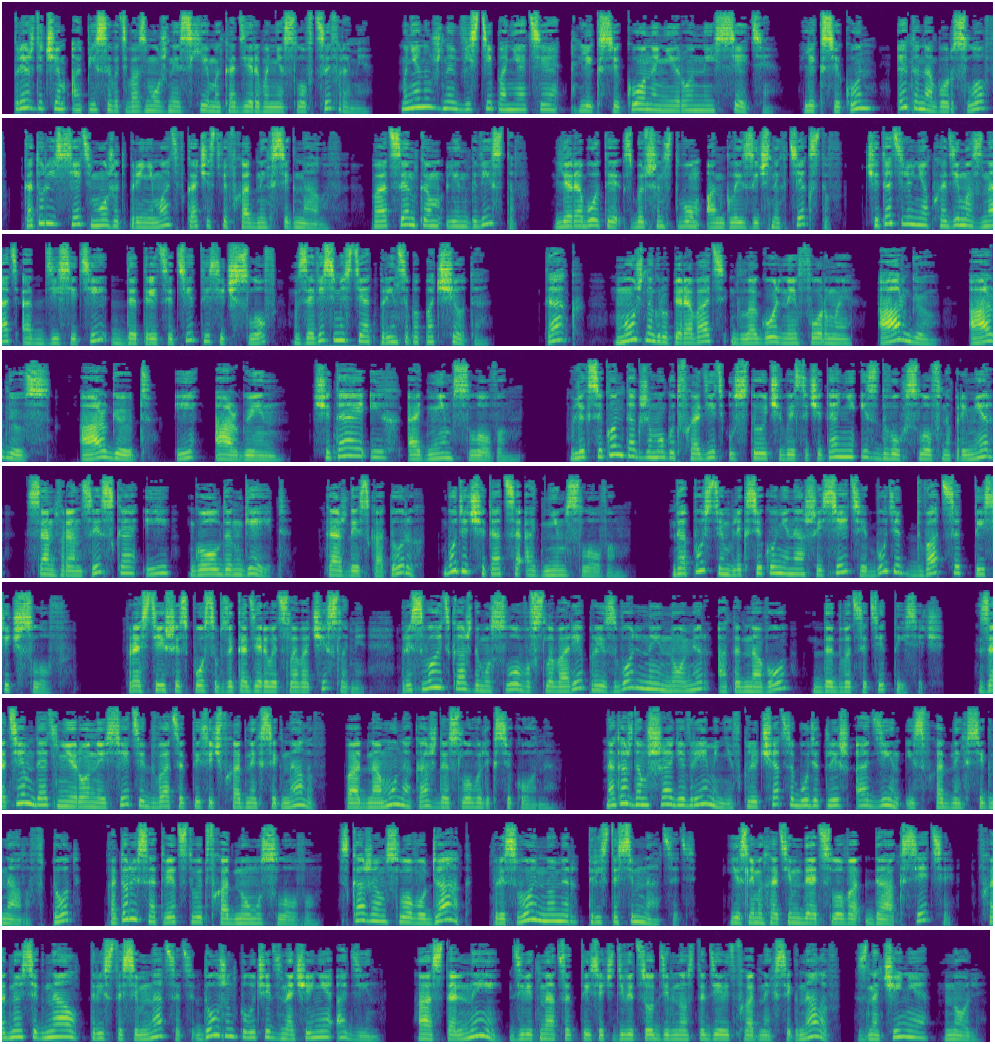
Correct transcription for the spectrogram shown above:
Прежде чем описывать возможные схемы кодирования слов цифрами, мне нужно ввести понятие лексикона нейронной сети. Лексикон — это набор слов, который сеть может принимать в качестве входных сигналов. По оценкам лингвистов, для работы с большинством англоязычных текстов читателю необходимо знать от 10 до 30 тысяч слов в зависимости от принципа подсчета. Так, можно группировать глагольные формы argue, argues, argued и arguing, считая их одним словом. В лексикон также могут входить устойчивые сочетания из двух слов, например, Сан-Франциско и Голден Гейт, каждый из которых будет считаться одним словом. Допустим, в лексиконе нашей сети будет 20 тысяч слов. Простейший способ закодировать слова числами — присвоить каждому слову в словаре произвольный номер от 1 до 20 тысяч. Затем дать нейронной сети 20 тысяч входных сигналов по одному на каждое слово лексикона. На каждом шаге времени включаться будет лишь один из входных сигналов, тот, который соответствует входному слову. Скажем, слову «duck» присвоен номер 317. Если мы хотим дать слово «duck» сети, входной сигнал 317 должен получить значение 1, а остальные 19999 входных сигналов — значение 0.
